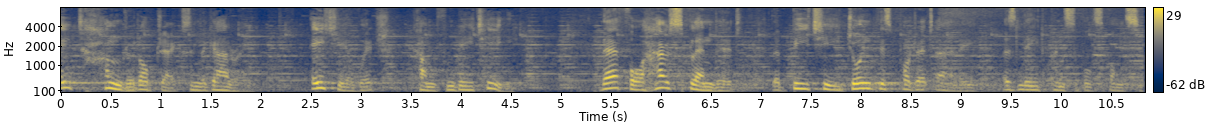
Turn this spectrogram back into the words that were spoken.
800 objects in the gallery, 80 of which come from BT. Therefore, how splendid that BT joined this project early as lead principal sponsor.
